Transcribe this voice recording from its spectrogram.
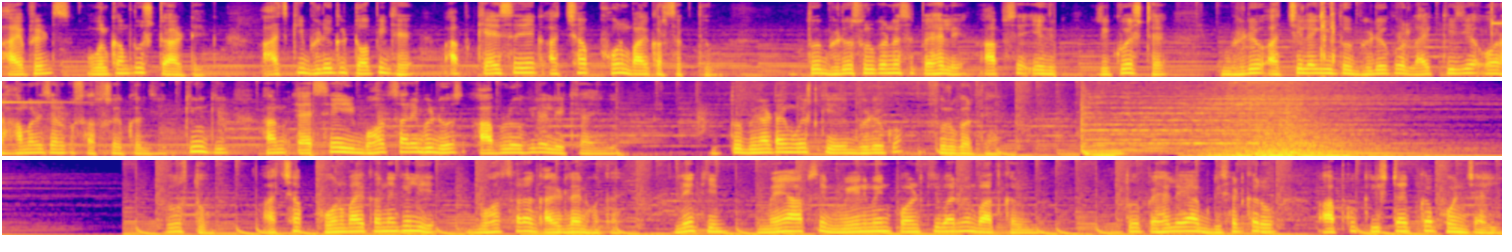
Hi friends welcome to Star Tech आज की video की टॉपिक है, आप कैसे एक अच्छा फ़ोन बाय कर सकते हो। तो वीडियो शुरू करने से पहले आपसे एक रिक्वेस्ट है, वीडियो अच्छी लगी तो वीडियो को लाइक कीजिए और हमारे चैनल को सब्सक्राइब करिए क्योंकि हम ऐसे ही बहुत सारे वीडियोस आप लोगों के लिए लेके आएँगे। तो बिना टाइम वेस्ट किए वीडियो को शुरू करते हैं। दोस्तों अच्छा फ़ोन बाय करने के लिए बहुत सारा गाइडलाइन होता है। लेकिन मैं आपसे मेन मेन पॉइंट के बारे में बात करूँगा। तो पहले आप डिसाइड करो आपको किस टाइप का फ़ोन चाहिए।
